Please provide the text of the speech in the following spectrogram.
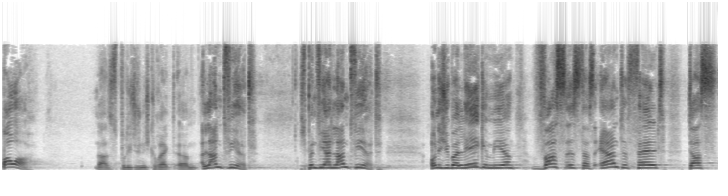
Bauer. Na, das ist politisch nicht korrekt. Ähm, Landwirt. Ich bin wie ein Landwirt. Und ich überlege mir, was ist das Erntefeld, das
